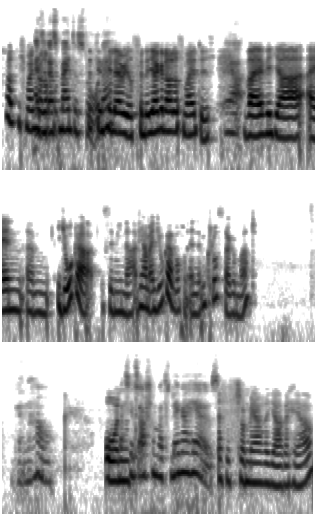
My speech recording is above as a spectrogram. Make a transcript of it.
Was ich manchmal Also das meintest ein du, bisschen oder? hilarious finde. Ja, genau, das meinte ich. Ja. Weil wir ja ein ähm, Yoga-Seminar, wir haben ein Yoga-Wochenende im Kloster gemacht. Genau. Und Was jetzt auch schon was länger her ist. es ist schon mehrere Jahre her.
